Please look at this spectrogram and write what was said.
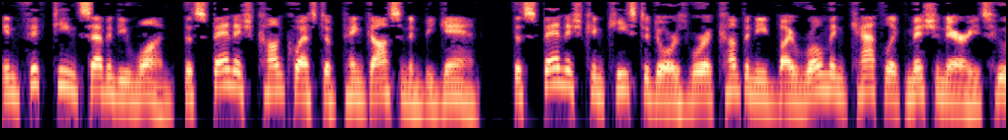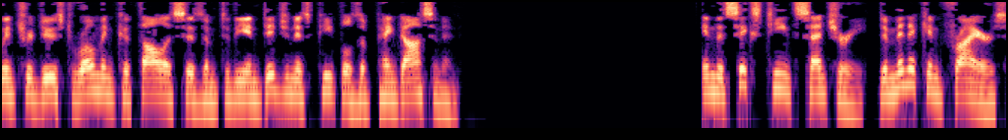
In 1571, the Spanish conquest of Pangasinan began. The Spanish conquistadors were accompanied by Roman Catholic missionaries who introduced Roman Catholicism to the indigenous peoples of Pangasinan. In the 16th century, Dominican friars,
